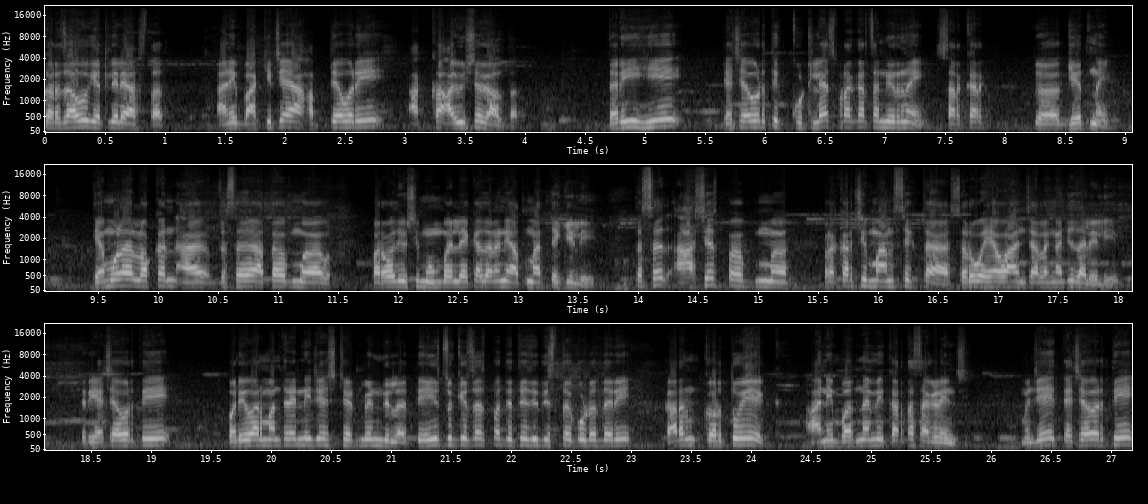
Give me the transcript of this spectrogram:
कर्जाऊ घेतलेले असतात. आणि बाकीच्या हप्त्यावरही अख्खं आयुष्य घालतात. तरीही त्याच्यावरती कुठल्याच प्रकारचा निर्णय सरकार घेत नाही. त्यामुळं लोकांना जसं आता परवा दिवशी मुंबईला एका जणांनी आत्महत्या केली. तसंच अशाच प म प्रकारची मानसिकता सर्व ह्या वाहन चालकांची झालेली आहे. तर याच्यावरती परिवार मंत्र्यांनी जे स्टेटमेंट दिलं तेही चुकीच्याच पद्धतीचे दिसतं कुठंतरी. कारण करतो एक आणि बदनामी करता सगळ्यांची. म्हणजे त्याच्यावरती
